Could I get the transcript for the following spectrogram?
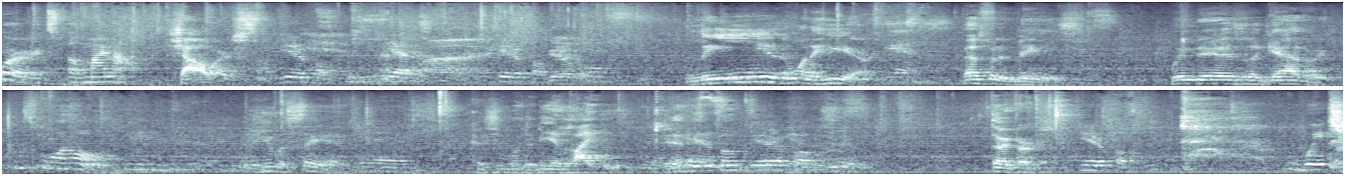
words of my mouth. Showers. Beautiful. Yes. Beautiful. Beautiful. Lean and want to hear. Yes. That's what it means. When there's a gathering, what's going on? And he was saying, because you want to be enlightened. Isn't that beautiful? Beautiful. Third verse. Beautiful. which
